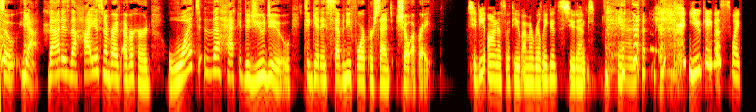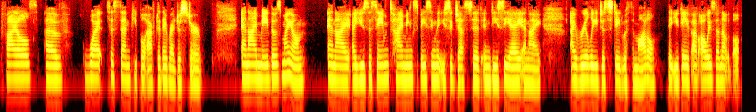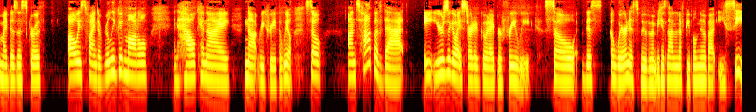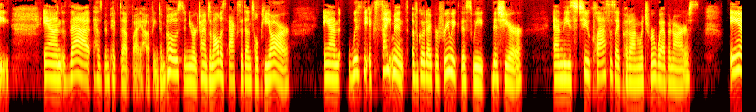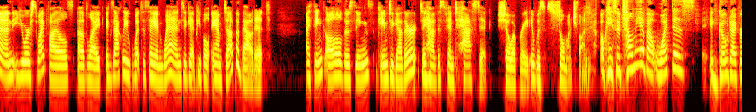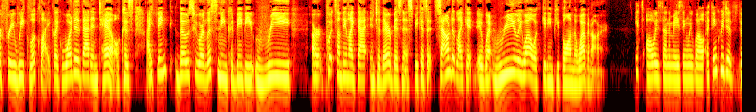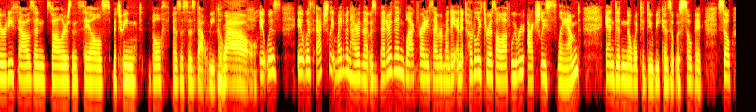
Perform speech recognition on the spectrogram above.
So yeah, that is the highest number I've ever heard. What the heck did you do to get a 74% show up rate? to be honest with you, I'm a really good student. And you gave us swipe files of what to send people after they register. And I made those my own. And I, I used the same timing spacing that you suggested in DCA. And I, I really just stayed with the model that you gave. I've always done that with my business growth. Always find a really good model and how can I not recreate the wheel? So on top of that, eight years ago, I started Go Diaper Free Week. So, this awareness movement, because not enough people knew about EC. And that has been picked up by Huffington Post and New York Times and all this accidental PR. And with the excitement of Go Diaper Free Week this week, this year, and these two classes I put on, which were webinars, and your swipe files of like exactly what to say and when to get people amped up about it, I think all of those things came together to have this fantastic show up rate. It was so much fun. Okay, so tell me about what does a Go Diaper Free week look like? Like what did that entail? Cuz I think those who are listening could maybe re or put something like that into their business because it sounded like it it went really well with getting people on the webinar it's always done amazingly well. I think we did $30,000 in sales between both businesses that week. Alone. Wow. It was, it was actually, it might have been higher than that. It was better than Black Friday, Cyber Monday, and it totally threw us all off. We were actually slammed and didn't know what to do because it was so big. So,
